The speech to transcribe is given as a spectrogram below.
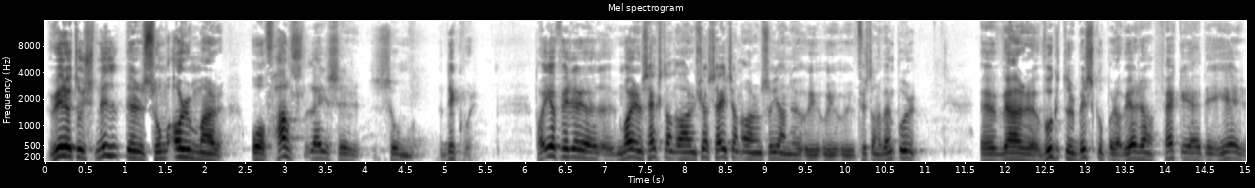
Vi er to snilter som ormar og falsleiser som dykvar. Da jeg fyrir mer enn 16 år, 16 år, så igjen i, i, i 1. november, eh, var vugter biskoper av Vera, fikk jeg det her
